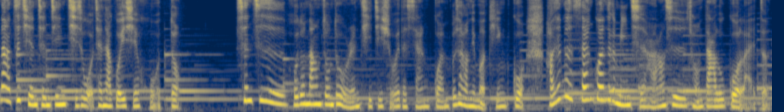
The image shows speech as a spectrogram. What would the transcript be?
那之前曾经其实我参加过一些活动，甚至活动当中都有人提及所谓的三观，不知道你有没有听过？好像这个三观这个名词好像是从大陆过来的，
